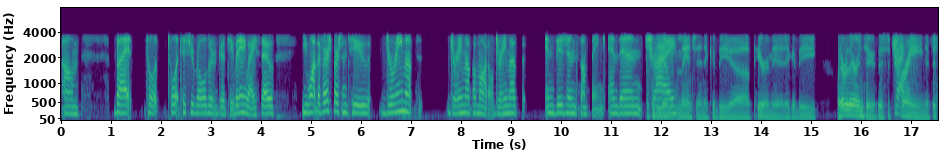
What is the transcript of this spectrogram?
Um, but toilet toilet tissue rolls are good too. But anyway, so you want the first person to dream up dream up a model, dream up envision something, and then It try. could be a mansion. It could be a pyramid. It could be whatever they're into. If it's a Right. train, if it's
